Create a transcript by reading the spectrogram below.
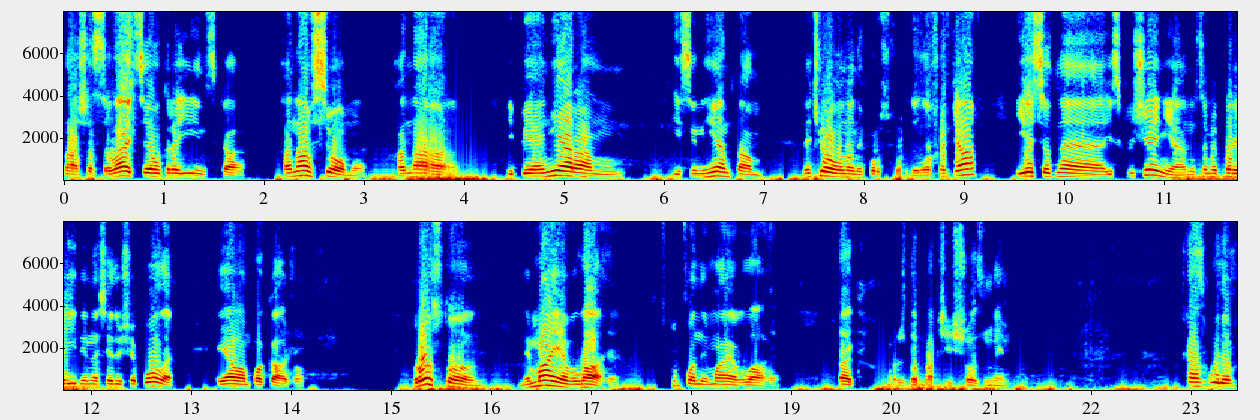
наша селекція українська. Хана всьому. Хана і піонерам, і сінгентам. Нічого воно не происходило. Хоча є одне ісключення, ну це ми переїдемо на слідуще поле, і я вам покажу. Просто немає влаги. Тупо немає влаги. Так, можете бачити, що з ним. Зараз будемо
